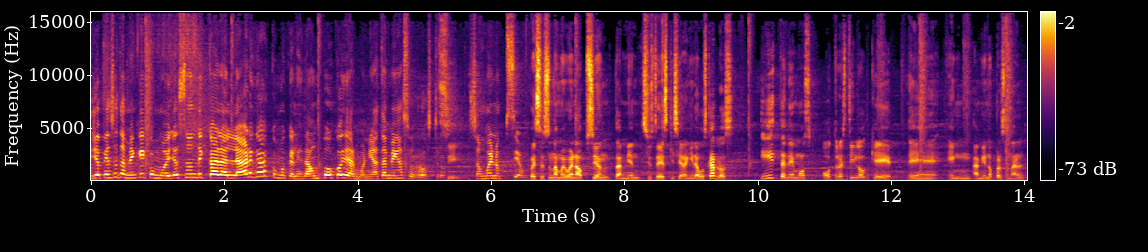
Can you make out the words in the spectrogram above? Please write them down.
Y yo pienso también que como ellos son de cara larga, como que les da un poco de armonía también a su rostro. Sí. Son buena opción. Pues es una muy buena opción también si ustedes quisieran ir a buscarlos. Y tenemos otro estilo que eh, en, a mí en lo personal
